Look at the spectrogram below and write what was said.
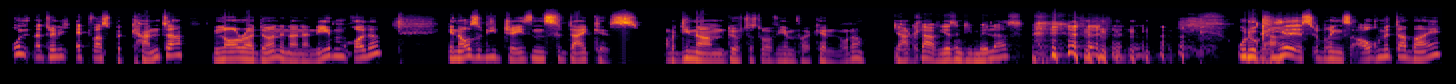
und natürlich etwas bekannter Laura Dern in einer Nebenrolle, genauso wie Jason Sudeikis. Aber die Namen dürftest du auf jeden Fall kennen, oder? Ja, klar, wir sind die Millers. Udo Ja. Kier ist übrigens auch mit dabei.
